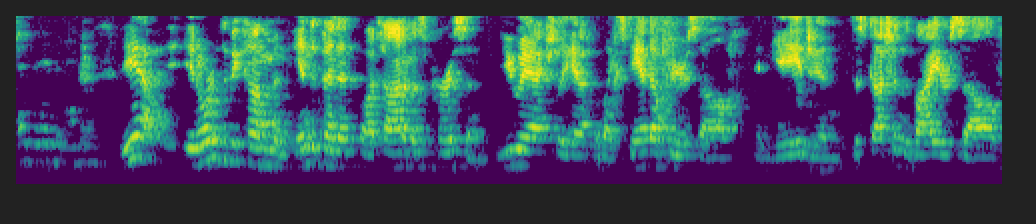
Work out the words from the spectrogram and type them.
Just an independence. Yeah, in order to become an independent, autonomous person, you actually have to like stand up for yourself, engage in discussions by yourself,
